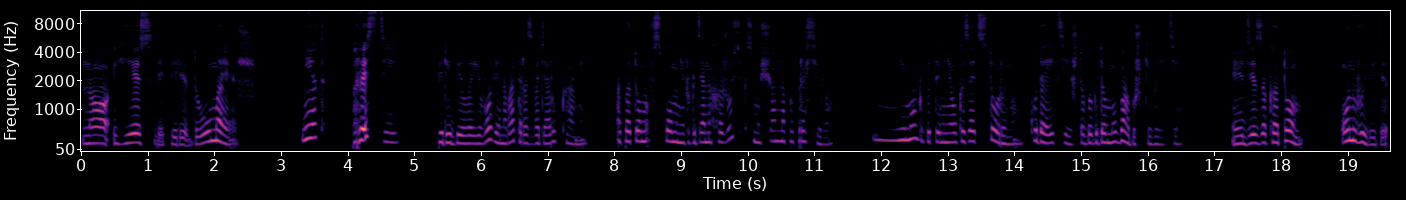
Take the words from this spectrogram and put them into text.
Но если передумаешь... Нет, прости, перебила его, виновато разводя руками. А потом, вспомнив, где нахожусь, смущенно попросила. «Не мог бы ты мне указать сторону, куда идти, чтобы к дому бабушки выйти?» «Иди за котом, он выведет»,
